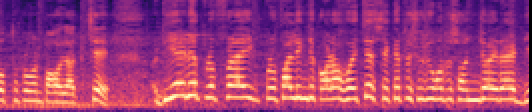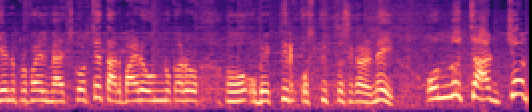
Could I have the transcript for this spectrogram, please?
তথ্য প্রমাণ পাওয়া যাচ্ছে। ডিএনএ প্রোফাইল, প্রোফাইলিং যে করা হয়েছে, সেক্ষেত্রে শুধুমাত্র সঞ্জয় রায়ের ডিএনএ প্রোফাইল ম্যাচ করছে, তার বাইরে অন্য কারও ব্যক্তির অস্তিত্ব সেখানে নেই। অন্য চারজন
